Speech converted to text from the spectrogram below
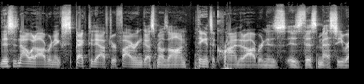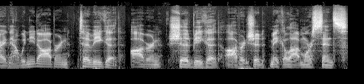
This is not what Auburn expected after firing Gus Malzahn. I think it's a crime that Auburn is is this messy right now. We need Auburn to be good. Auburn should be good. Auburn should make a lot more sense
